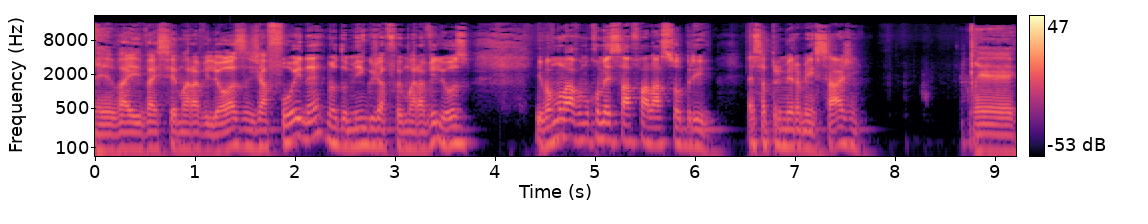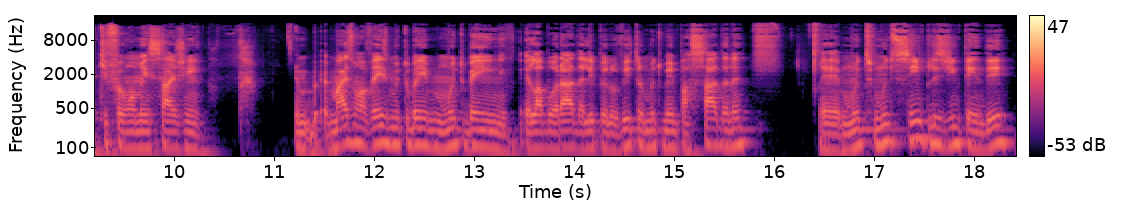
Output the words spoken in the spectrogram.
é, vai, vai ser maravilhosa. Já foi, né? No domingo já foi maravilhoso. E vamos lá, vamos começar a falar sobre essa primeira mensagem, é, que foi uma mensagem mais uma vez muito bem muito bem elaborada ali pelo Vitor, muito bem passada, né? É muito, muito simples de entender.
